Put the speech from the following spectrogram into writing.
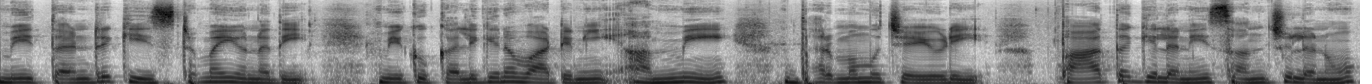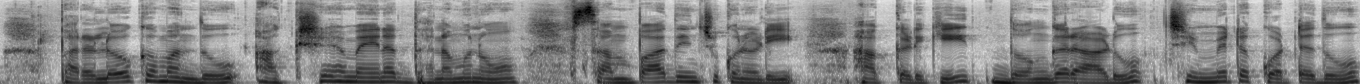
మీ తండ్రికి ఇష్టమై ఉన్నది మీకు కలిగిన వాటిని అమ్మి ధర్మము చేయుడి. పాతగిలని సంచులను పరలోకమందు అక్షయమైన ధనమును సంపాదించుకునుడి. అక్కడికి దొంగరాడు చిమ్మెట కొట్టదు.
